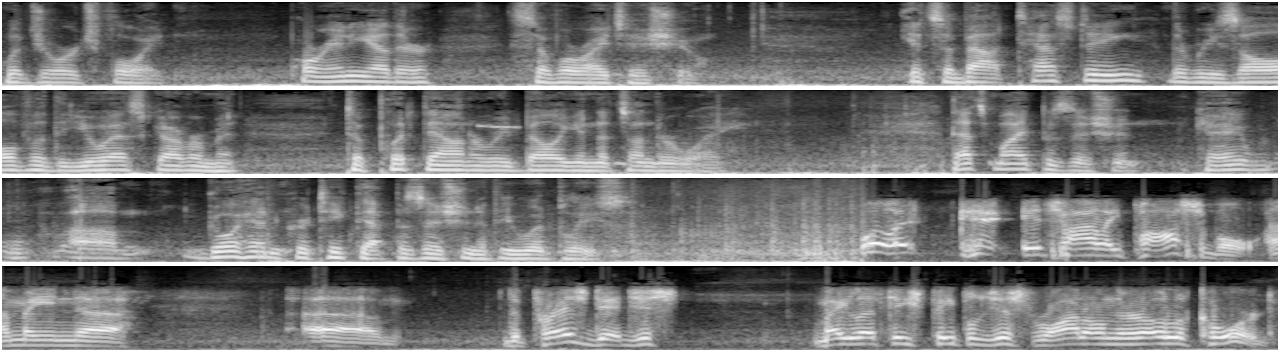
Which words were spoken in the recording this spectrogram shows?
with George Floyd or any other civil rights issue. It's about testing the resolve of the U.S. government to put down a rebellion that's underway. That's my position. Okay, um, go ahead and critique that position if you would, please. Well, it, it's highly possible. I mean, uh, um, the president just may let these people just rot on their own accord.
